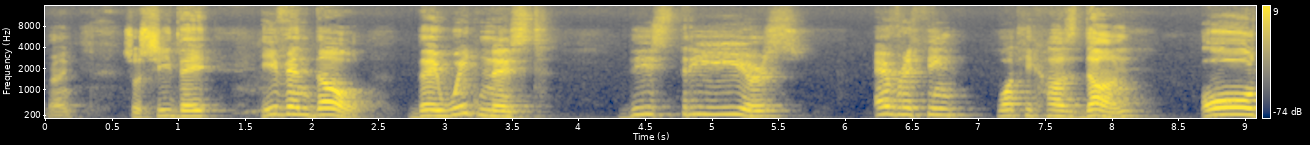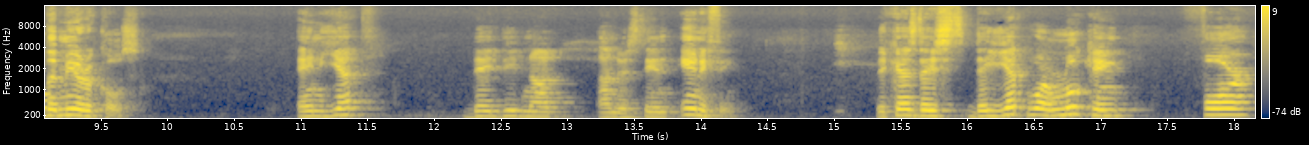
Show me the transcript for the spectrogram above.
Right? So, see, they, even though they witnessed these three years, everything what he has done, all the miracles, and yet they did not understand anything because they, they yet were looking for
